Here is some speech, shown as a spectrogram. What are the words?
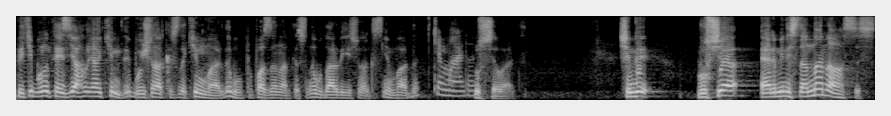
Peki bunu tezgahlayan kimdi? Bu işin arkasında kim vardı? Bu papazların arkasında, bu darbe girişiminin arkasında kim vardı? Kim vardı? Rusya vardı. Şimdi Rusya Ermenistan'dan rahatsız.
